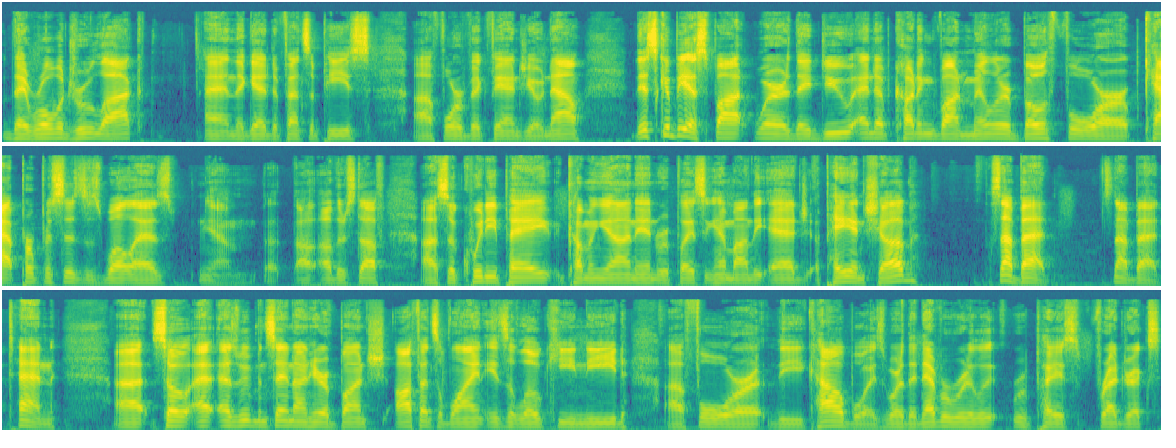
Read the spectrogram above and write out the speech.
they roll with Drew Lock and they get a defensive piece uh, for Vic Fangio. Now, this could be a spot where they do end up cutting Von Miller, both for cap purposes as well as you know other stuff. Uh, so Kwity Paye coming on in, replacing him on the edge. Paye and Chubb, it's not bad. It's not bad. 10. Uh, so, as we've been saying on here a bunch, offensive line is a low key need uh, for the Cowboys, where they never really replaced Fredericks.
